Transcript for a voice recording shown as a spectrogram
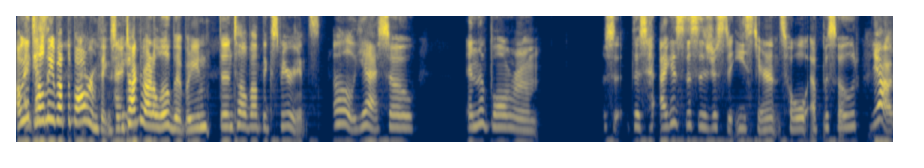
Oh, yeah. Tell me about the ballroom thing. So I- you talked about it a little bit, but you didn't tell about the experience. Oh yeah, so in the ballroom, s this I guess this is just the East Terrence whole episode. Yeah.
